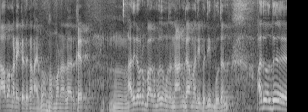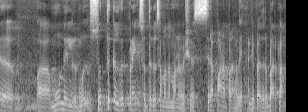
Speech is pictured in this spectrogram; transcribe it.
லாபம் கிடைக்கிறதுக்கான வாய்ப்பும் ரொம்ப நல்லா இருக்குது அதுக்கப்புறம் பார்க்கும்போது உங்களுக்கு நான்காம் அதிபதி புதன். அது வந்து மூணில் இருக்கும்போது சொத்துக்கள் விற்பனை சொத்துக்கள் சம்பந்தமான விஷயம் சிறப்பான படங்களை கண்டிப்பாக எதிர்பார்க்கலாம்.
